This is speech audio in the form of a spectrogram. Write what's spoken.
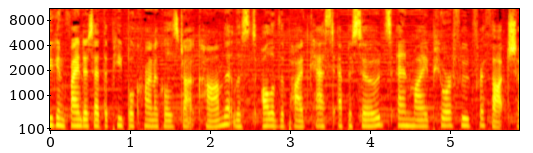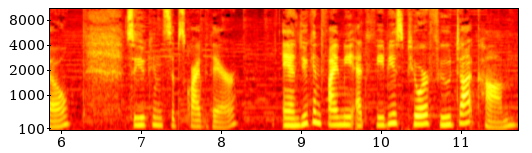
You can find us at thepeoplechronicles.com that lists all of the podcast episodes and my Pure Food for Thought show. So you can subscribe there. And you can find me at phoebespurefood.com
